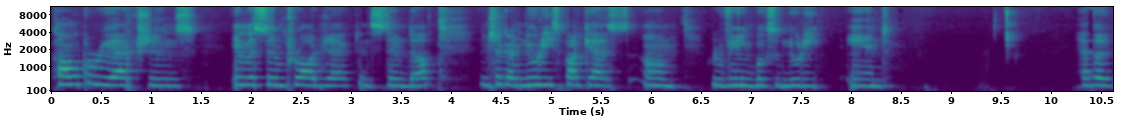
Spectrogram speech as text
comical reactions, MSN project, and stemmed up. And check out Nudi's podcast. Um, reviewing books with Nudie and have a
